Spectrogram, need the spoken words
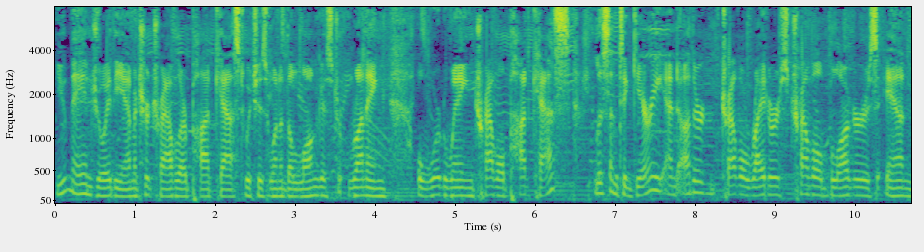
you may enjoy the Amateur Traveler Podcast, which is one of the longest running award winning travel podcasts. Listen to Gary and other travel writers, travel bloggers, and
